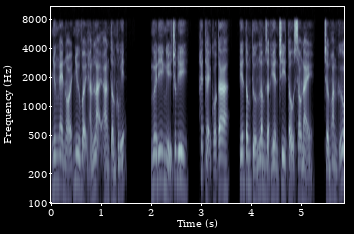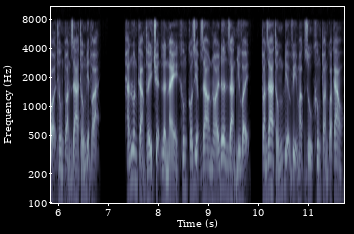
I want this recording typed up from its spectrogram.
nhưng nghe nói như vậy hắn lại an tâm không ít. Người đi nghỉ trước đi, hết thể có ta, yên tâm tướng lâm giật hiên chi tàu sau này. Trầm hoan cứ gọi thông toàn gia thống điện thoại. Hắn luôn cảm thấy chuyện lần này không có diệp giao nói đơn giản như vậy, toàn gia thống địa vị mặc dù không toàn quá cao,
